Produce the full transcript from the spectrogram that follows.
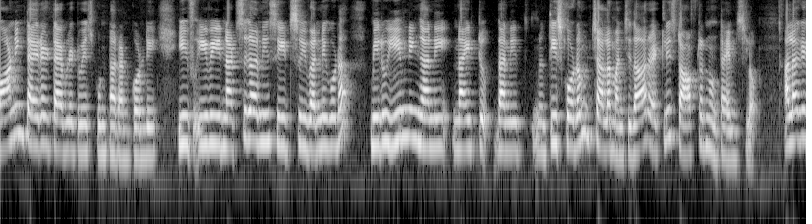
మార్నింగ్ థైరాయిడ్ ట్యాబ్లెట్ వేసుకుంటున్నారనుకోండి ఈ ఇవి నట్స్ కానీ సీడ్స్ ఇవన్నీ కూడా మీరు ఈవినింగ్ కానీ నైట్ దాన్ని తీసుకోవడం చాలా మంచిది. ఆర్ అట్లీస్ట్ ఆఫ్టర్నూన్ టైమ్స్లో అలాగే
